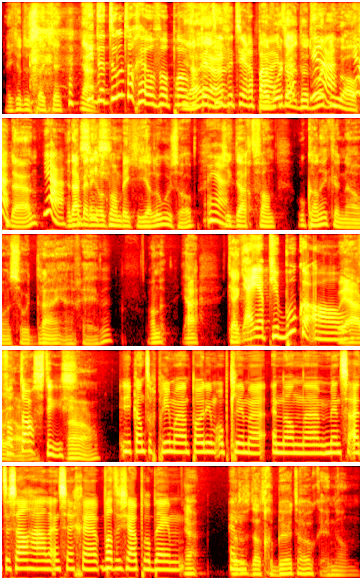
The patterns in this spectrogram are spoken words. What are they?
Weet je, dus dat je. Ja. Ja, dat doen toch heel veel provocatieve Ja, ja. dat therapeuten? wordt, dat Ja, wordt nu al ja, gedaan. Ja, En daar ben ik ook wel een beetje jaloers op. Ja. Dus ik dacht van, hoe kan ik er nou een soort draai aan geven? Want ja, kijk. Jij hebt je boeken al. Ja. Fantastisch. oh, Je kan toch prima een podium opklimmen en dan eh, mensen uit de zaal halen en zeggen: wat is jouw probleem? ja, En- dat, is, dat gebeurt ook. En dan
